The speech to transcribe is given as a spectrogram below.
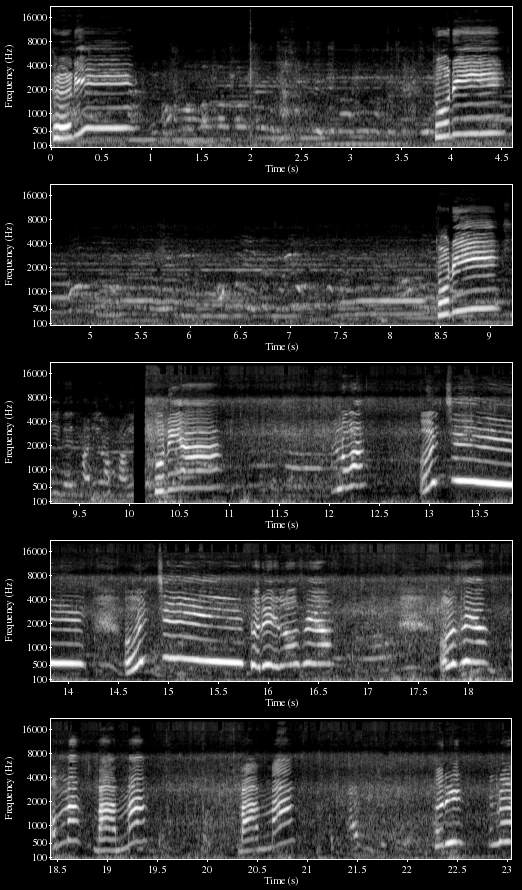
도리? 도리? 도리? 혹시 내 다리가 방해 도리야 일로 와 옳지 옳지 도리 일로 오세요 오세요 엄마 맘마 맘마 도리 일로 와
